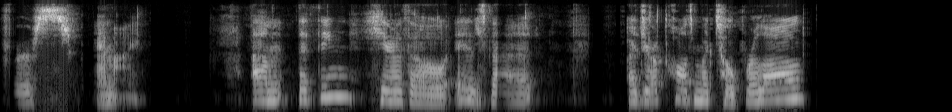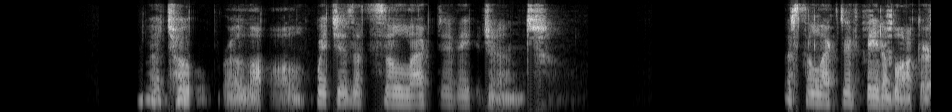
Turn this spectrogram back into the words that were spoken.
first MI. Um, the thing here though is that a drug called metoprolol, metoprolol, which is a selective agent, a selective beta blocker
